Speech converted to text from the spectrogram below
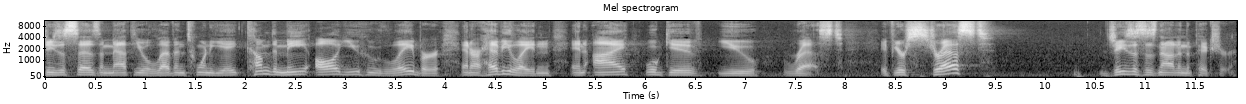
Jesus says in Matthew 11, 28, Come to me, all you who labor and are heavy laden, and I will give you rest. If you're stressed, Jesus is not in the picture.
